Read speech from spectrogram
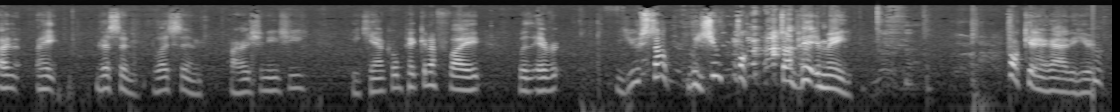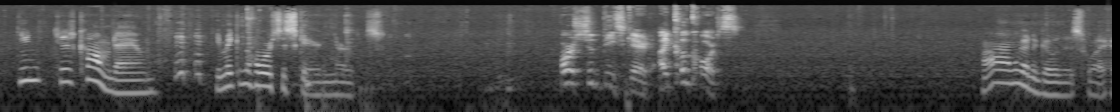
I, hey, listen, listen. All right, Shinichi, you can't go picking a fight with every. You stop! Would you fuck, stop hitting me? Fucking out of here! You just calm down. You're making the horses scared and nervous. Horse should be scared. I cook horse. I'm gonna go this way.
